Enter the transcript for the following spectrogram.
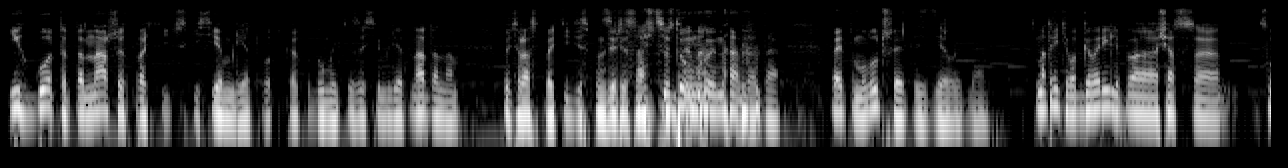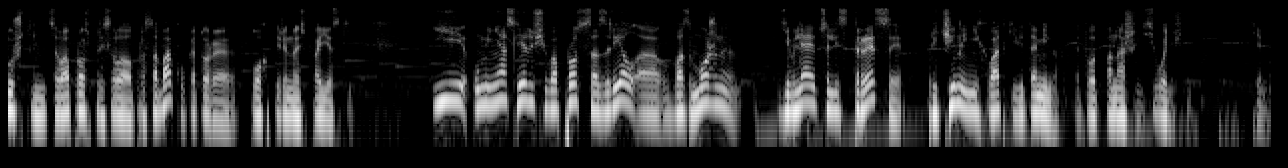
их год это наших практически 7 лет. Вот как вы думаете, за 7 лет надо нам хоть раз пройти диспансеризацию? Думаю, надо, да. Поэтому лучше это сделать, да. Смотрите, вот говорили сейчас э, э, слушательница вопрос присылала про собаку, которая плохо переносит поездки. И у меня следующий вопрос созрел. А, возможно, являются ли стрессы причиной нехватки витаминов? Это вот по нашей сегодняшней теме.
